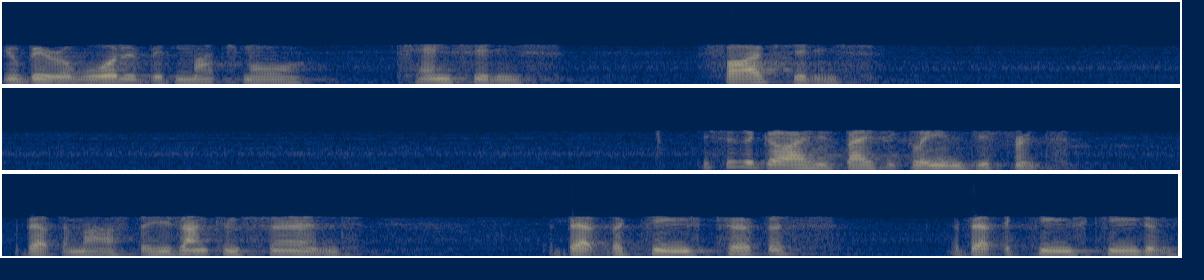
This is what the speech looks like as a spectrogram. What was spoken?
You'll be rewarded with much more. Ten cities, five cities. This is a guy who's basically indifferent about the master. He's unconcerned about the king's purpose, about the king's kingdom.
